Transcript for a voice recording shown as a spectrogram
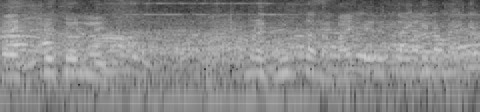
চারশো চল্লিশ আমরা ঘুরতাম না বাইকের চারশো চল্লিশ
